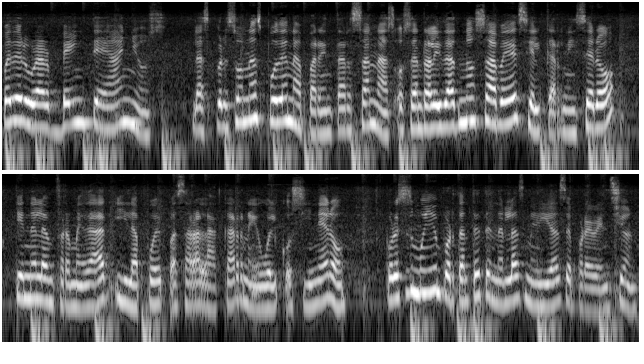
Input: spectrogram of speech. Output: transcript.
Puede durar 20 años las personas pueden aparentar sanas, o sea, en realidad no sabe si el carnicero tiene la enfermedad y la puede pasar a la carne o el cocinero. Por eso es muy importante tener las medidas de prevención,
